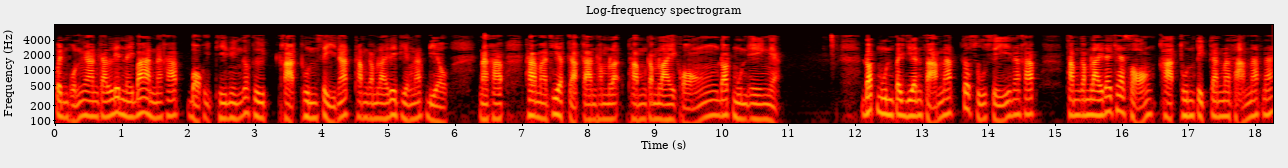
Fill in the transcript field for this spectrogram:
เป็นผลงานการเล่นในบ้านนะครับ บอกอีกทีหนึ่งก็คือขาดทุนสี่นัดทำกำไรได้เพียงนัดเดียวนะครับ ถ้ามาเทียบจากการทำทำกำไรของดอทมูลเองเนี่ย ดอทมูลไปเยือนสามนัดก็สูสีนะครับ ทำกำไรได้แค่สองขาดทุนติดกันมาสามนัดนะ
